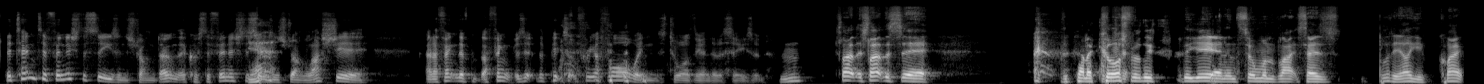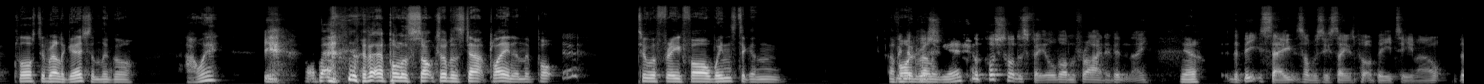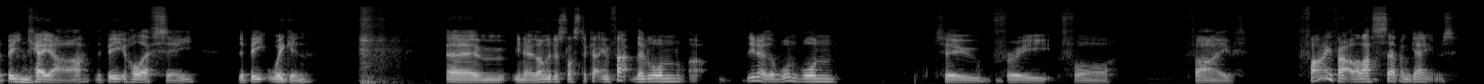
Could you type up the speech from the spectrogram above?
they tend to finish the season strong, don't they? Because they finished the yeah. season strong last year, and I think they've I think is it they picked up three or four wins towards the end of the season. Hmm. It's like it's like they say the kind of course for the, the year, and then someone like says, "Bloody hell, you're quite close to relegation." They go, "Are we?" Yeah. I better, I better pull his socks up and start playing, and they put yeah. two or three, four wins together and avoid I mean, they pushed, relegation. They pushed Huddersfield on Friday, didn't they? Yeah. They beat Saints. Obviously, Saints put a B team out. They beat mm. KR. They beat Hull FC. They beat Wigan. um, you know, they only just lost a cut. In fact, they've won. Uh, you know, they won one two, three, four, five, five out of the last seven games.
